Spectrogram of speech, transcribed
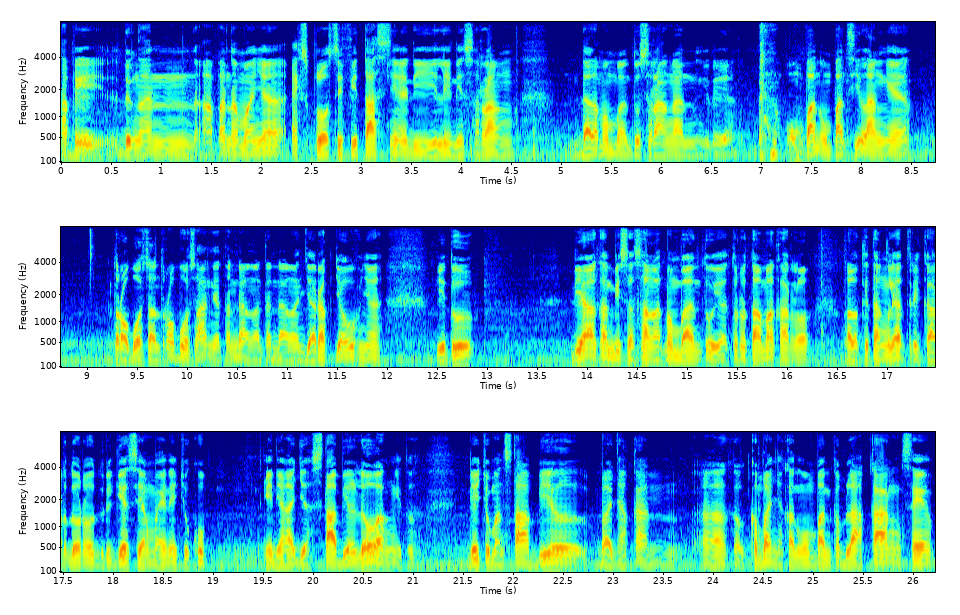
tapi dengan apa namanya eksplosivitasnya di lini serang dalam membantu serangan gitu ya umpan-umpan silangnya terobosan-terobosannya tendangan-tendangan jarak jauhnya itu dia akan bisa sangat membantu ya terutama kalau kalau kita ngelihat Ricardo Rodriguez yang mainnya cukup ini aja stabil doang gitu. Dia cuma stabil banyakkan ke kebanyakan umpan ke belakang safe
